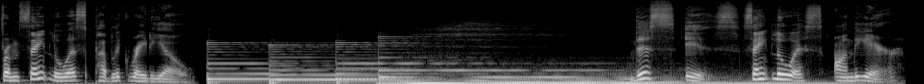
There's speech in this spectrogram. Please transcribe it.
from St. Louis Public Radio. This is St. Louis on the Air.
